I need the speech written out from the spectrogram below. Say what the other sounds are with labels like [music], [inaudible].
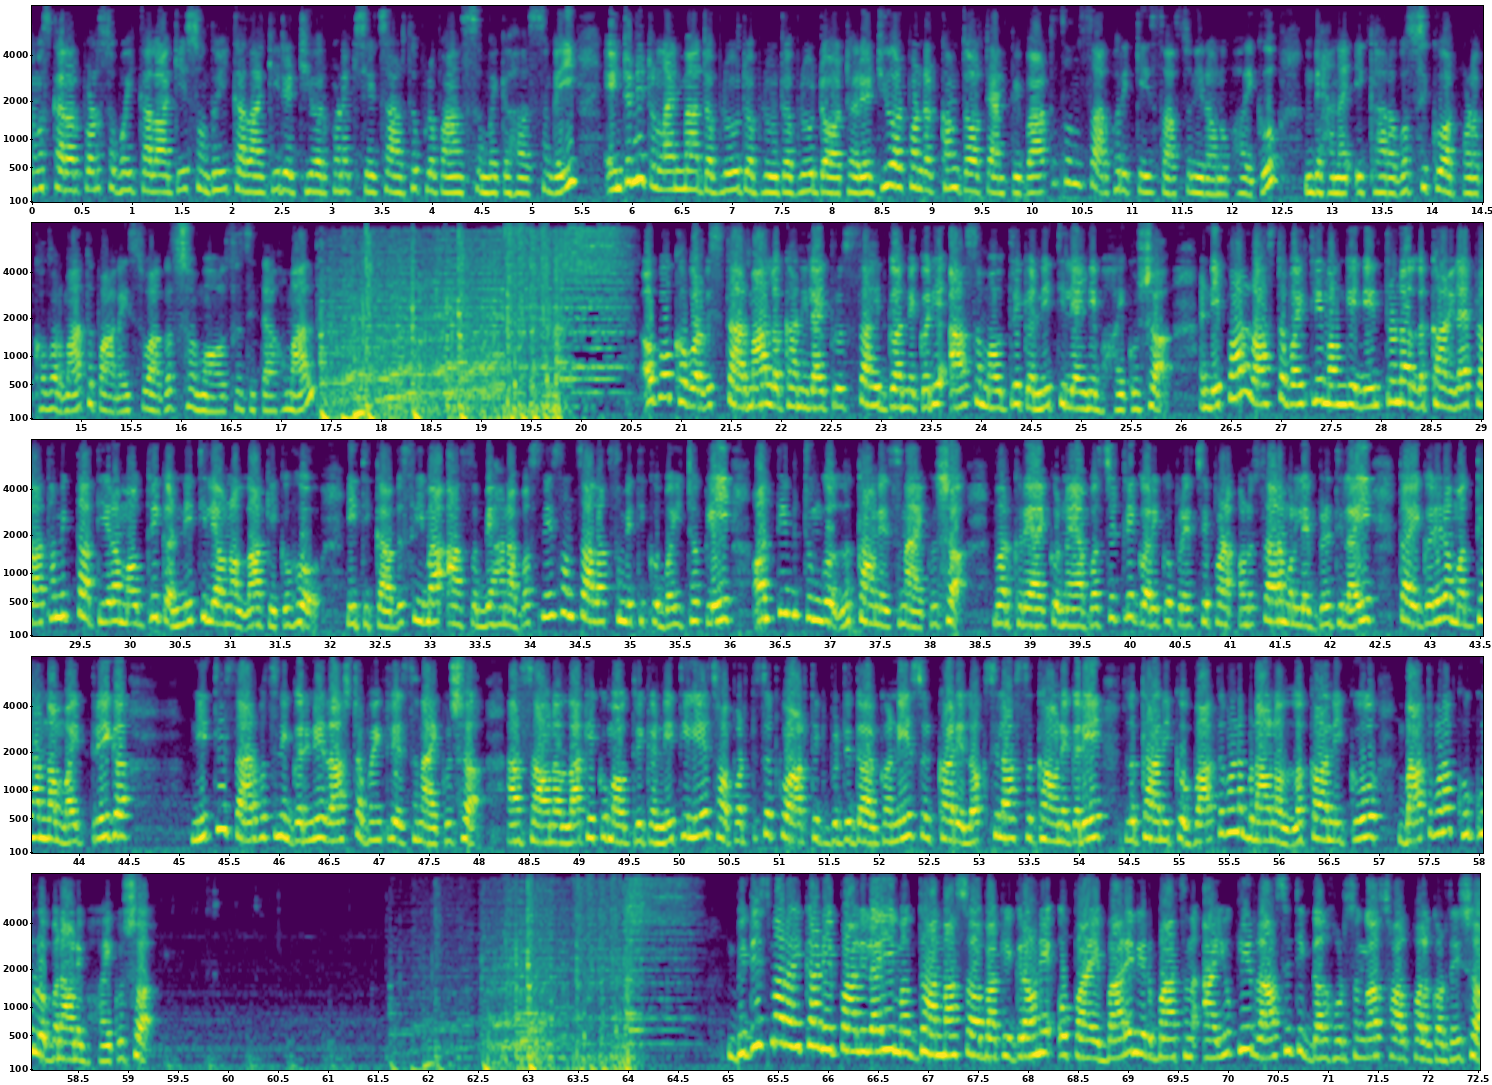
नमस्कार अर्पण सबैका लागि सधैँका लागि रेडियो अर्पण एक सय चार थुप्रो पाँच समयसँगै इन्टरनेट अनलाइनमा WWW dot radio Arpan dot com dot एनपीबाट संसारभरि के साथ सुनिरहनु भएको बिहान एघार बजेको अर्पण खबरमा तपाईँलाई स्वागत छ। म सुजिता हमाल। अब खबर विस्तारमा लगानीलाई प्रोत्साहित गर्ने गरी आशा मौद्रिक नीति ल्याइने भएको छ। नेपाल राष्ट्र बैंकले महँगी नियन्त्रण लगानीलाई प्राथमिकता दिएर मौद्रिक नीति ल्याउन लागेको हो। नीतिका विषयमा आज बिहान बस्ने संचालक समितिको बैठकले अन्तिम टुङ्गो लगाउने जनाएको छ। भर्खरै आएको नयाँ बजेटले गरेको प्रेक्षेपण अनुसार मूल्य वृद्धिलाई तय गरेर मध्याह मैत्रिक नीति सार्वजनिक गरिने राष्ट्र बैंकले जनाएको छ। आज आउन लागेको मौद्रिक नीतिले छ प्रतिशतको आर्थिक वृद्धि दर गर्ने सरकारी लक्ष्यलाई सघाउने गरी लगानीको वातावरण बनाउन लगानीको वातावरण खुकुलो बनाउने भएको छ। विदेशमा रहेका नेपालीलाई मतदानमा सहभागी गराउने उपायबारे निर्वाचन आयोगले राजनैतिक दलहरूसँग छलफल गर्दैछ।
